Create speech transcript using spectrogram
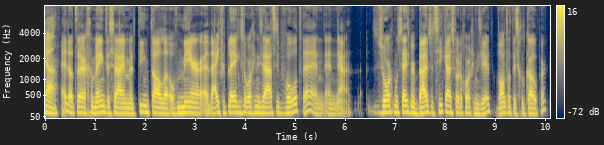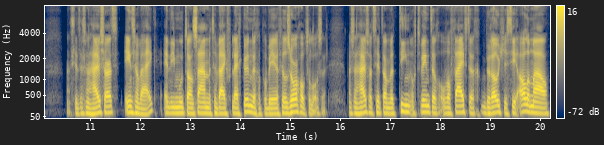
Ja. Dat er gemeenten zijn met tientallen of meer eh, wijkverplegingsorganisaties bijvoorbeeld. En en ja, zorg moet steeds meer buiten het ziekenhuis worden georganiseerd, want dat is goedkoper. Dan zit er zo'n huisarts in zo'n wijk en die moet dan samen met een wijkverpleegkundige proberen veel zorg op te lossen. Maar zo'n huisarts zit dan met 10 of 20 of wel 50 bureautjes die allemaal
